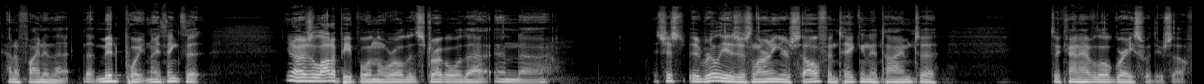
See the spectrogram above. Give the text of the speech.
kind of finding that that midpoint. And I think that you know, there's a lot of people in the world that struggle with that and uh it's just it really is just learning yourself and taking the time to to kind of have a little grace with yourself.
